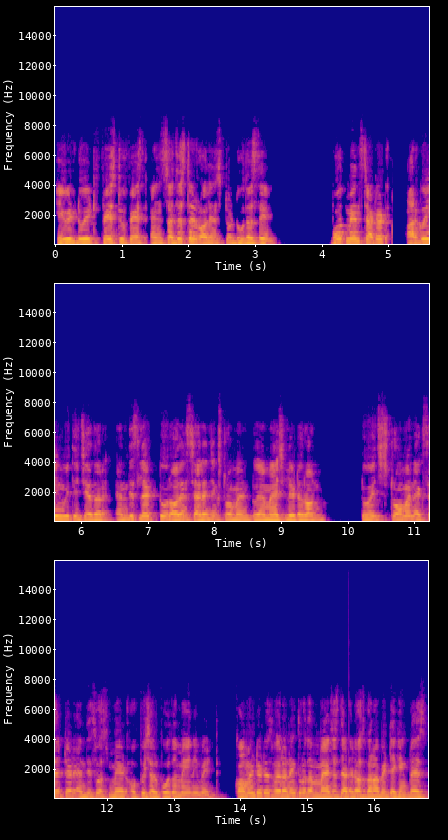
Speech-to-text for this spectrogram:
he will do it face to face and suggested Rollins to do the same. Both men started arguing with each other, and this led to Rollins challenging Strowman to a match later on, to which Strowman accepted, and this was made official for the main event. Commentators were running through the matches that was gonna be taking place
